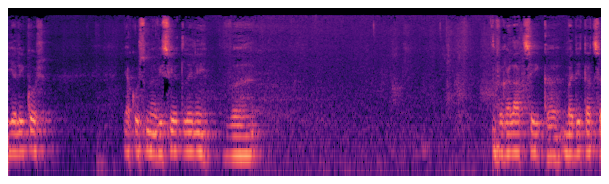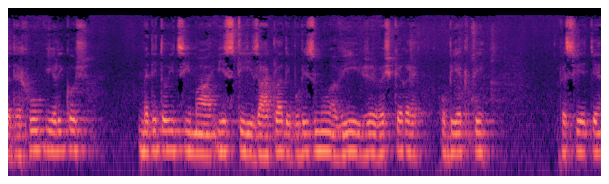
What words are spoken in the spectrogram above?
Jelikož, jak už jsme vysvětlili v, v relaci k meditace dechu, jelikož meditující má jistý základy buddhismu a ví, že veškeré objekty ve světě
